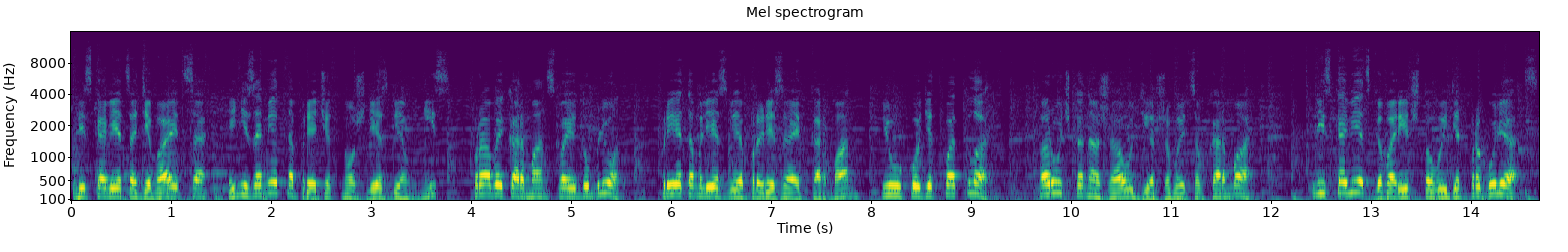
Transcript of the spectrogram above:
Лисковец одевается и незаметно прячет нож лезвием вниз в правый карман своей дублен. При этом лезвие прорезает карман и уходит под кладку, а ручка ножа удерживается в кармане. Лисковец говорит, что выйдет прогуляться.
